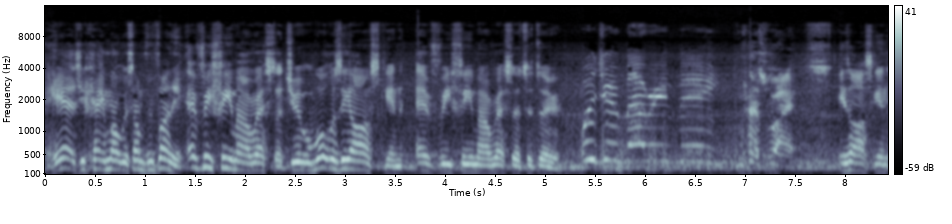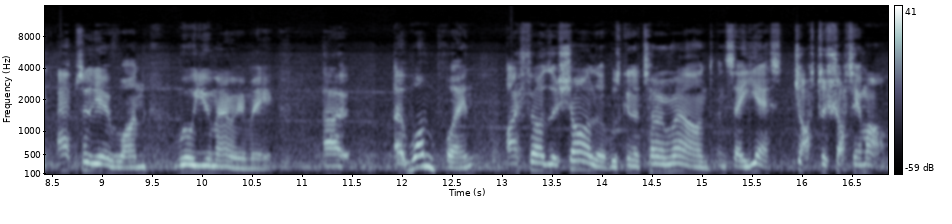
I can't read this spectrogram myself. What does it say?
he actually came up with something funny. Every female wrestler, do you, what was he asking every female wrestler to do? Would you marry me? That's right. He's asking absolutely everyone, "Will you marry me?" Uh, at one point, I felt that Charlotte was going to turn around and say yes, just to shut him up.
